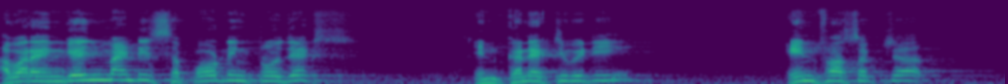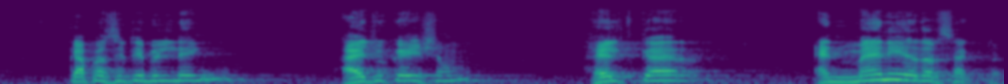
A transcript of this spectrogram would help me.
Our engagement is supporting projects in connectivity, infrastructure, capacity building, education, healthcare, and many other sectors.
